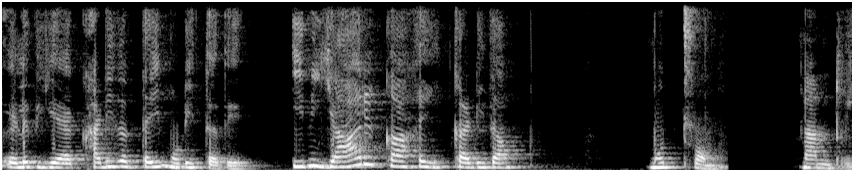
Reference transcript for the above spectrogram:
எழுதிய கடிதத்தை முடித்தது. இனி யாருக்காக இக்கடிதம்? முற்றும். நன்றி.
